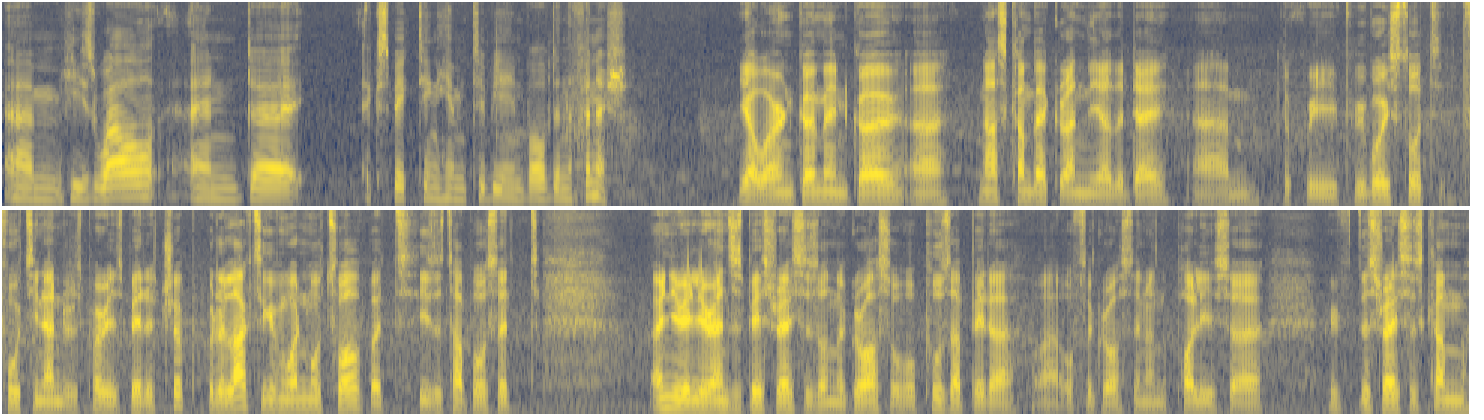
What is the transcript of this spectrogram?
Um, he's well and uh, expecting him to be involved in the finish. Yeah, Warren, go man, go. Uh, nice comeback run the other day. Um, look, we, we've always thought 1400 is probably his better trip. Would have liked to give him one more 12, but he's a type horse that only really runs his best races on the grass or, or pulls up better uh, off the grass than on the poly. So this race has come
